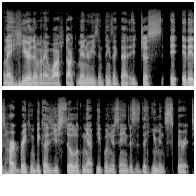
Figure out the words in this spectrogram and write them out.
when I hear them and I watch documentaries and things like that, it just it, it is heartbreaking because you're still looking at people and you're saying this is the human spirit,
